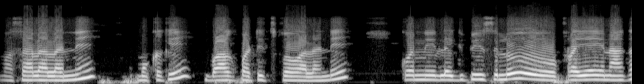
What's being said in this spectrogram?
మసాలాలన్నీ ముక్కకి బాగా పట్టించుకోవాలండి. కొన్ని లెగ్ పీసులు ఫ్రై అయినాక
